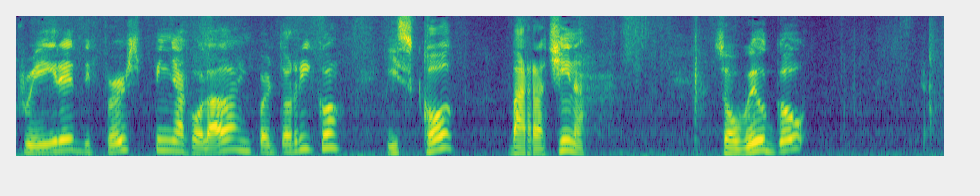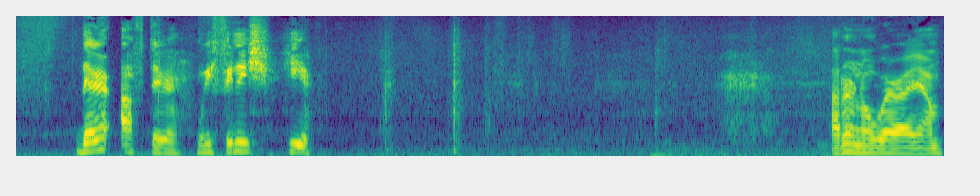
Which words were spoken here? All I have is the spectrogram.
created the first piña colada in Puerto Rico is called Barrachina. So we'll go there after we finish here. I don't know where I am.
